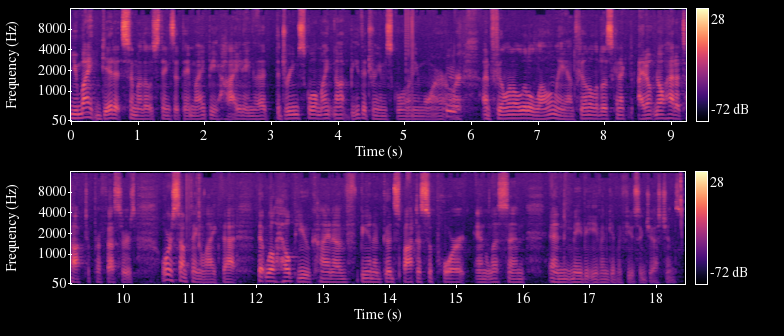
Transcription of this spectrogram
you might get at some of those things that they might be hiding, that the dream school might not be the dream school anymore, Hmm. or I'm feeling a little lonely, I'm feeling a little disconnected, I don't know how to talk to professors, or something like that, that will help you kind of be in a good spot to support and listen and maybe even give a few suggestions.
